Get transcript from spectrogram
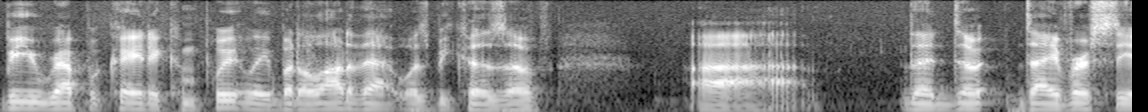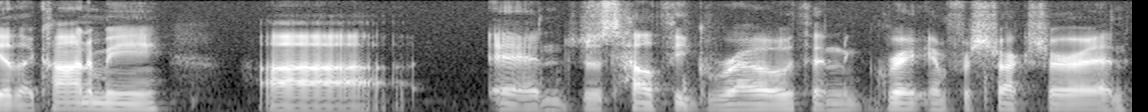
be replicated completely, but a lot of that was because of uh, the d- diversity of the economy uh, and just healthy growth and great infrastructure. And,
